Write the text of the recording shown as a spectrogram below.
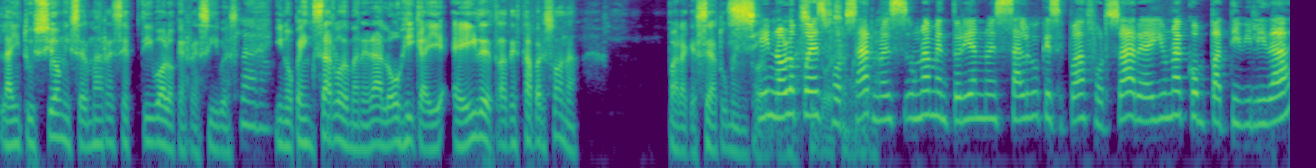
la, intuición y ser más receptivo a lo que recibes y no pensarlo de manera lógica y, e ir detrás de esta persona para que sea tu mentor. Sí, no lo puedes forzar, no es una mentoría, no es algo que se pueda forzar, hay una compatibilidad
